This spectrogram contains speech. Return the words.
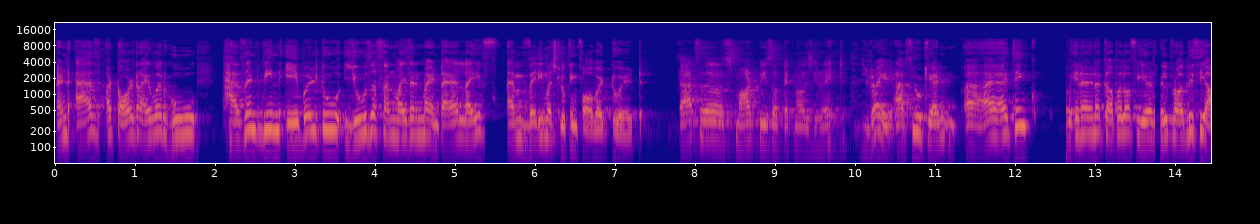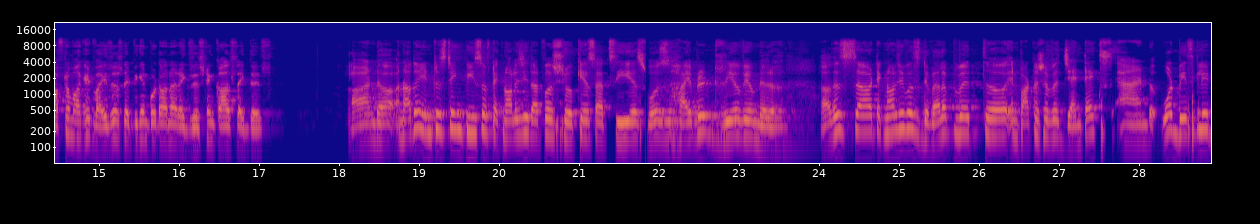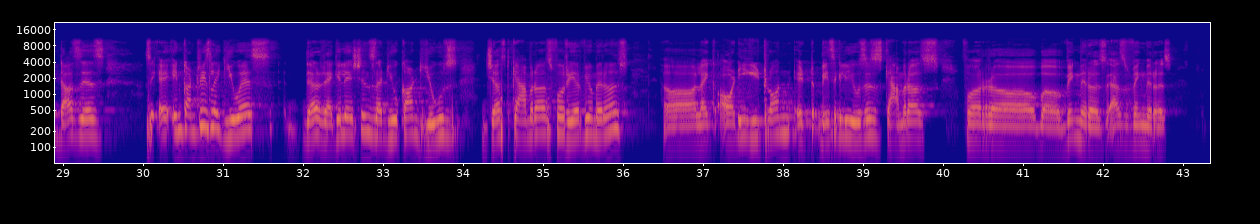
And as a tall driver who hasn't been able to use a sun visor in my entire life, I'm very much looking forward to it that's a smart piece of technology, right? Right, absolutely. And uh, I, I, think in a, in a couple of years, we'll probably see aftermarket visors that we can put on our existing cars like this. And uh, another interesting piece of technology that was showcased at CES was hybrid rear view mirror. Uh, this uh, technology was developed with uh, in partnership with Gentex, and what basically it does is, see, in countries like US, there are regulations that you can't use just cameras for rear view mirrors. Uh, like Audi e-tron, it basically uses cameras for uh, uh, wing mirrors as wing mirrors.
